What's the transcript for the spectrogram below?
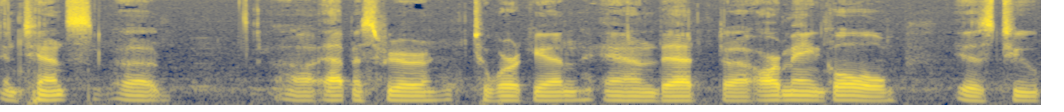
intense uh, uh, atmosphere to work in, and that uh, our main goal is to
